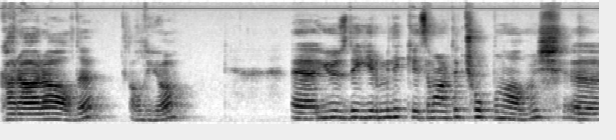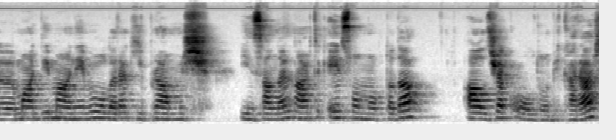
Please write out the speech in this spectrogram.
kararı aldı, alıyor. E, %20'lik kesim artık çok bunalmış, e, maddi manevi olarak yıpranmış insanların artık en son noktada alacak olduğu bir karar.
